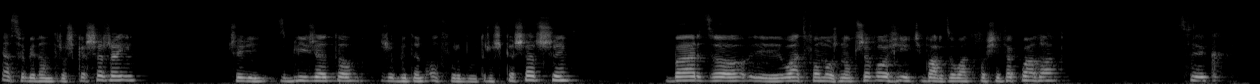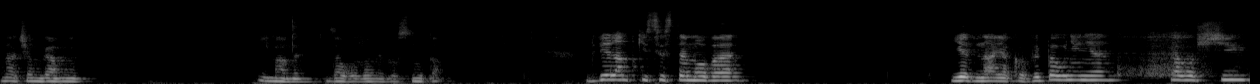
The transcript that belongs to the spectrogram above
Ja sobie dam troszkę szerzej, czyli zbliżę to, żeby ten otwór był troszkę szerszy. Bardzo y, łatwo można przewozić, bardzo łatwo się zakłada. Cyk, naciągamy i mamy założonego snuta. Dwie lampki systemowe. Jedna jako wypełnienie całości,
